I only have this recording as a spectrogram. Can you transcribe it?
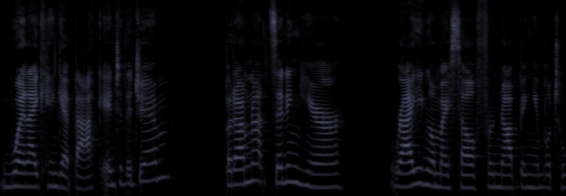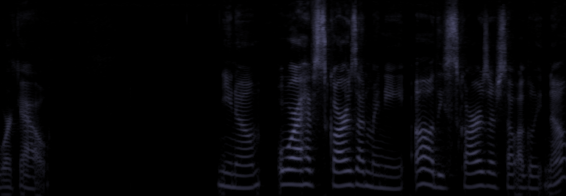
when I can get back into the gym, but I'm not sitting here ragging on myself for not being able to work out. You know, or I have scars on my knee. Oh, these scars are so ugly. No,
